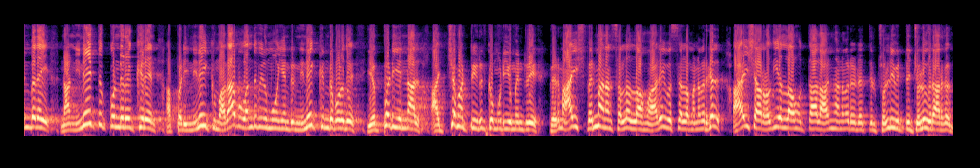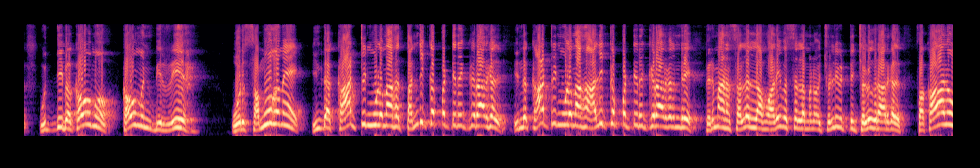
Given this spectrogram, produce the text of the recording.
என்பதை நான் நினைத்து கொண்டிருக்கிறேன். அப்படி நினைக்கும் அதாபு வந்துவிடுமோ என்று நினைக்கின்ற பொழுது எப்படி என்னால் அச்சமற்று இருக்க முடியும் என்று பெரும் ஆயிஷ் பெருமானார் ஸல்லல்லாஹு அலைவு செல்லம் அவர்கள் ஆயிஷா ரதி அல்லாஹு தால் அவரிடத்தில் சொல்லிவிட்டு சொல்லுகிறார்கள். உத்திப கௌமு கௌமன் பிர்ரீஹ் ஒரு சமூகமே இந்த காற்றின் மூலமாக தண்டிக்கப்பட்டிருக்கிறார்கள். இந்த காற்றின் மூலமாக அழிக்கப்பட்டிருக்கிறார்கள் என்று பெருமான சல்லல்லாஹு அலைவசல்லம் சொல்லிவிட்டு சொல்லுகிறார்கள். ஃபகாலு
